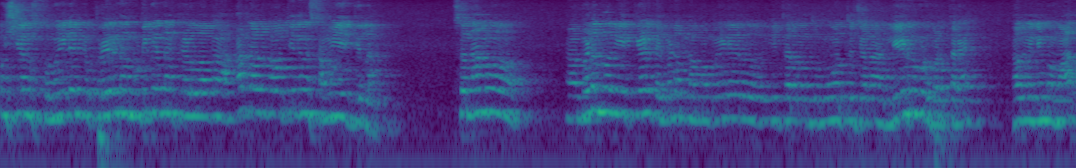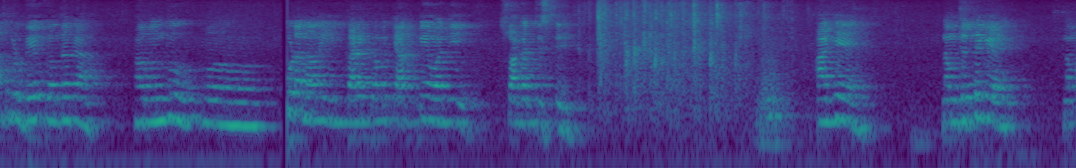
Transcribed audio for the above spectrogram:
ಖುಷಿ ಅನಿಸ್ತು. ಮಹಿಳೆಯರಿಗೆ ಪ್ರೇರಣಾ ನುಡಿಗಳನ್ನ ಕೇಳುವಾಗ, ಆದರೆ ಅವ್ರಿಗೆ ಅವತ್ತಿನ ಸಮಯ ಇದ್ದಿಲ್ಲ. ಸೊ ನಾನು ಮೇಡಮ್ ಅವರಿಗೆ ಕೇಳಿದೆ ಮೇಡಮ್ ನಮ್ಮ ಮಹಿಳೆಯರು ಈ ಥರ ಒಂದು ಮೂವತ್ತು ಜನ ಲೀಡರ್ಗಳು ಬರ್ತಾರೆ. ಅವ್ರಿಗೆ ನಿಮ್ಮ ಮಾತುಗಳು ಬೇಕು ಅಂದಾಗ ಅವರೊಂದು ಕೂಡ ನಾನು ಈ ಕಾರ್ಯಕ್ರಮಕ್ಕೆ ಆತ್ಮೀಯವಾಗಿ ಸ್ವಾಗತಿಸ್ತೀನಿ. ಹಾಗೆ ನಮ್ಮ ಜೊತೆಗೆ ನಮ್ಮ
